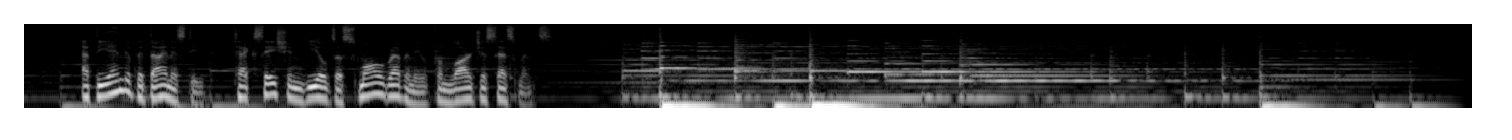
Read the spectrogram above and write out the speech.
At the end of the dynasty, taxation yields a small revenue from large assessments.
